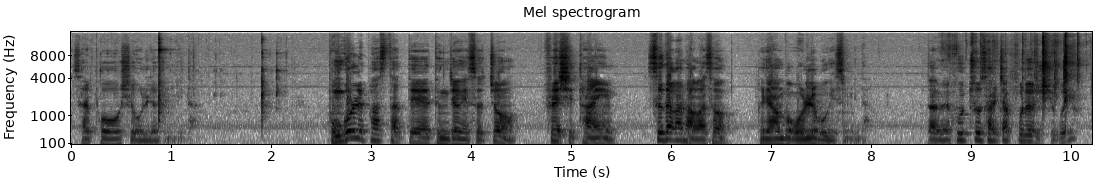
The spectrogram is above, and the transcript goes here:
살포시 올려줍니다. 봉골레 파스타 때 등장했었죠? 프레시 타임 쓰다가 나와서 그냥 한번 올려보겠습니다. 그 다음에 후추 살짝 뿌려주시고요.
